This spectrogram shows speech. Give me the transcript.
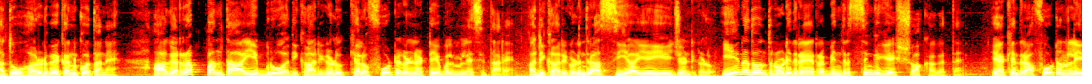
ಅದು ಹೊರಡ್ಬೇಕು ಅನ್ಕೋತಾನೆ. ಆಗ ರಪ್ ಅಂತ ಆ ಇಬ್ರು ಅಧಿಕಾರಿಗಳು ಕೆಲವು ಫೋಟೋಗಳನ್ನ ಟೇಬಲ್ ಮೇಲೆ ಎಸಿತಾರೆ. ಅಧಿಕಾರಿಗಳು ಅಂದ್ರೆ ಆ ಸಿ ಐ ಎ ಏಜೆಂಟ್ಗಳು. ಏನದು ಅಂತ ನೋಡಿದ್ರೆ ರವೀಂದ್ರ ಸಿಂಗ್ಗೆ ಶಾಕ್ ಆಗುತ್ತೆ. ಯಾಕೆಂದ್ರೆ ಆ ಫೋಟೋನಲ್ಲಿ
